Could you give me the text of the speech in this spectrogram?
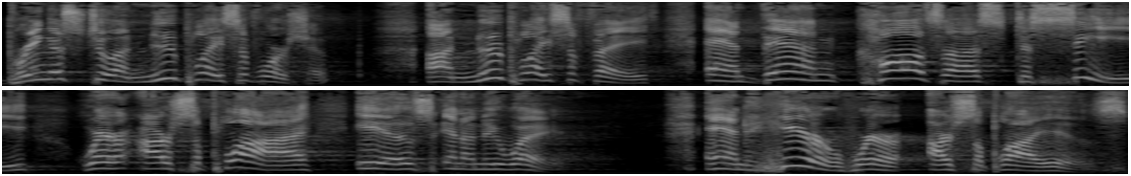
bring us to a new place of worship, a new place of faith, and then cause us to see where our supply is in a new way. And hear where our supply is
